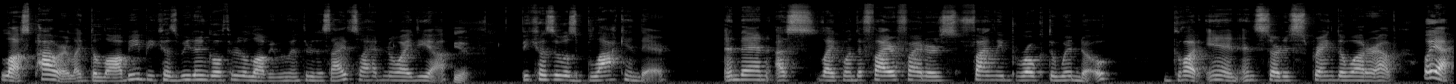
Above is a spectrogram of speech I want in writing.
lost power, like the lobby, because we didn't go through the lobby. We went through the side, so I had no idea. Yeah. Because it was black in there. And then as like when the firefighters finally broke the window, got in and started spraying the water out. Oh yeah,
